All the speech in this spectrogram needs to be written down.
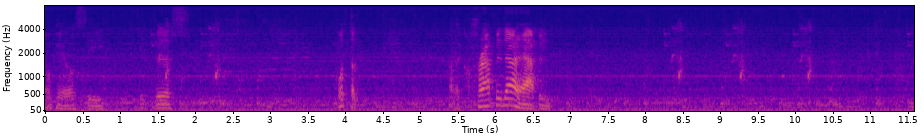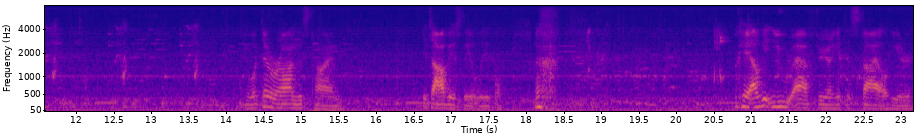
Okay, let's see. Get this. What the? How the crap did that happen? What they were on this time, it's obviously illegal. Okay, I'll get you after I get the style here.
